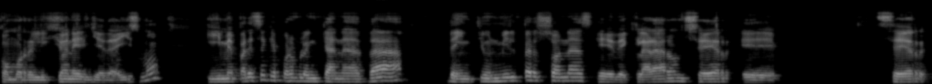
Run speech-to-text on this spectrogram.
como religión el jedaísmo. Y me parece que, por ejemplo, en Canadá, 21 mil personas eh, declararon ser, eh, ser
